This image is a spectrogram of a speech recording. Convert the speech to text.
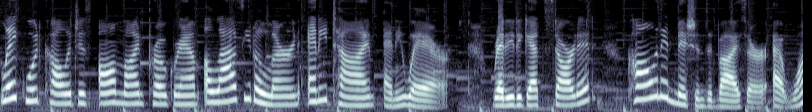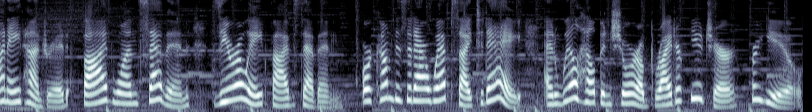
Lakewood College's online program allows you to learn anytime, anywhere. Ready to get started? Call an admissions advisor at 1 800 517 0857 or come visit our website today and we'll help ensure a brighter future for you.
